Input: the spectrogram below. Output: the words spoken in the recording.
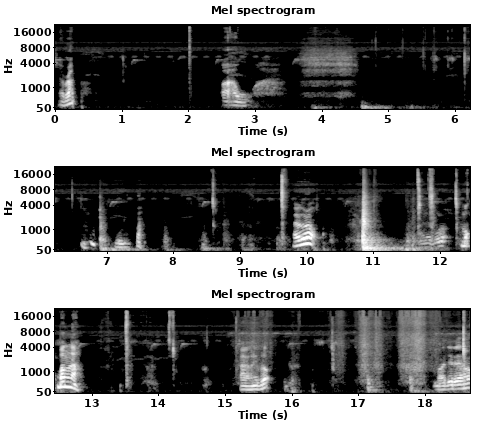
Sarap. Wow. Bulog pa. Ay bro, Ano po? mukbang na. Kaya ni bro. Badireho.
